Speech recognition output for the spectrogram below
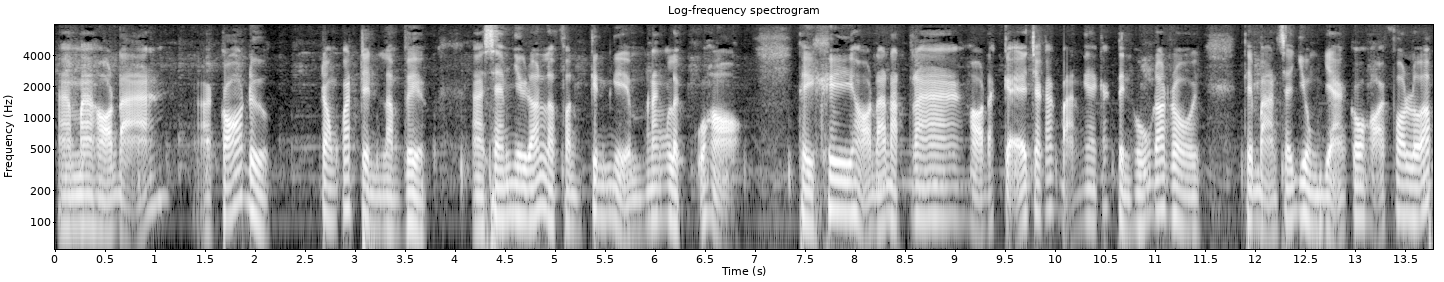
à, mà họ đã à, có được trong quá trình làm việc. À, xem như đó là phần kinh nghiệm năng lực của họ. Thì khi họ đã đặt ra họ đã kể cho các bạn nghe các tình huống đó rồi thì bạn sẽ dùng dạng câu hỏi follow up.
